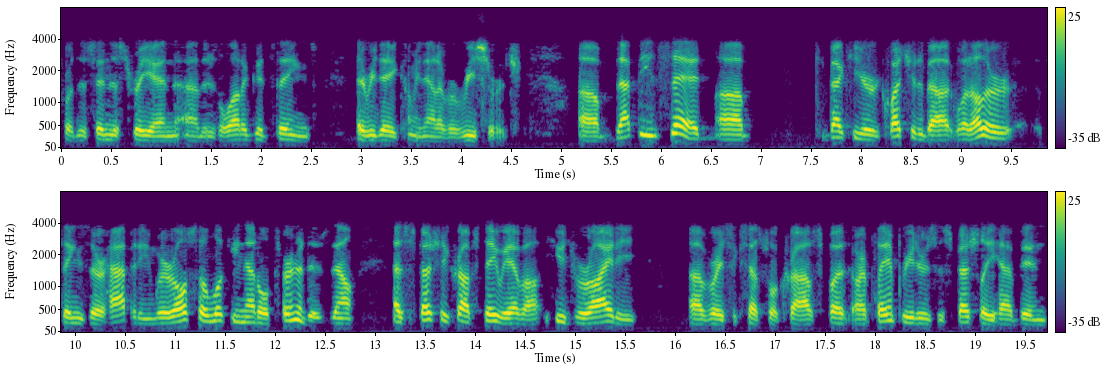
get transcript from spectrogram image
for this industry, and uh, there's a lot of good things every day coming out of our research. Um, that being said, uh, back to your question about what other things are happening, we're also looking at alternatives now. As a specialty crop state, we have a huge variety uh, very successful crops. But our plant breeders, especially, have been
